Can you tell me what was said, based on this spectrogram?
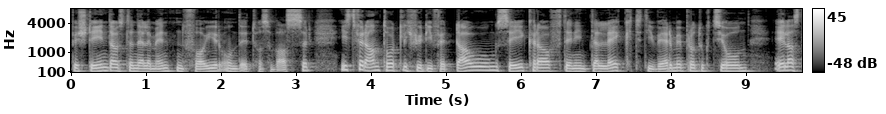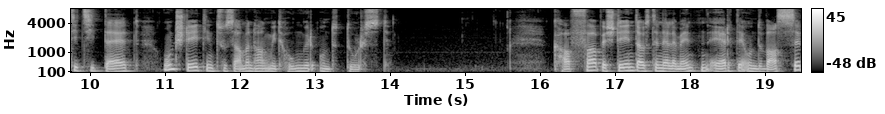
bestehend aus den Elementen Feuer und etwas Wasser, ist verantwortlich für die Verdauung, Sehkraft, den Intellekt, die Wärmeproduktion, Elastizität und steht in Zusammenhang mit Hunger und Durst. Kapha, bestehend aus den Elementen Erde und Wasser,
